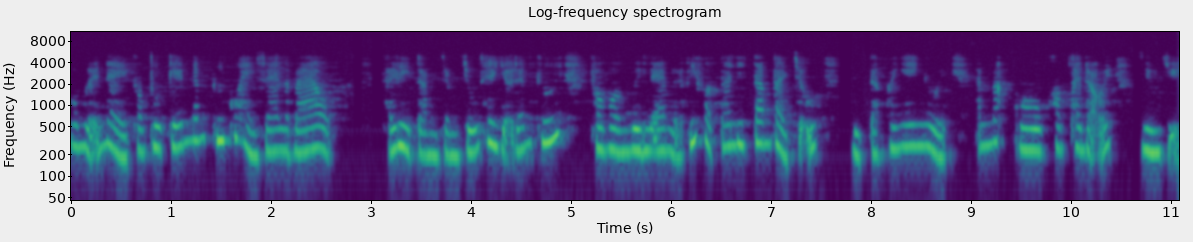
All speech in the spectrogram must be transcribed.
Hôn lễ này không thua kém đám cưới của hàng gia là bao. Thấy Ly Tâm chăm chú theo dõi đám cưới, Phong Vân William lại viết vào tay Ly Tâm vài chữ. Ly Tâm hơi ngay người, ánh mắt cô không thay đổi, nhưng chuyển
